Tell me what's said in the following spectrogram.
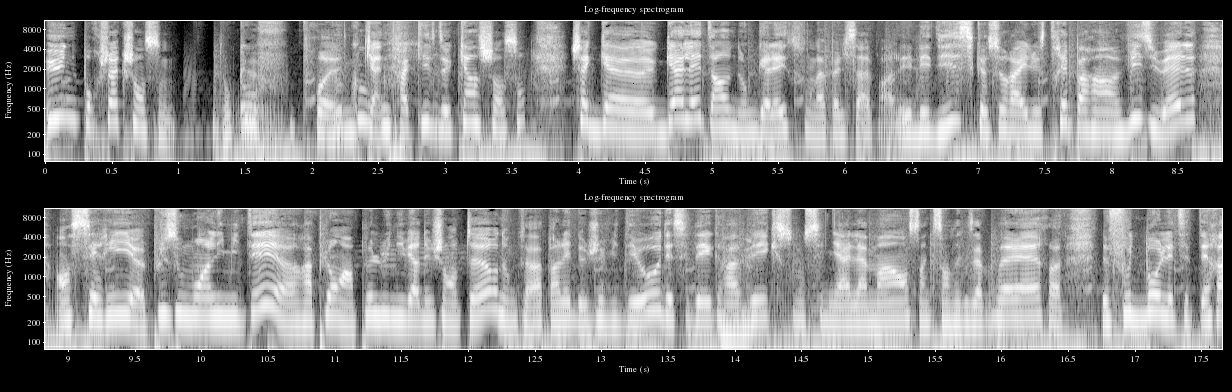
une pour chaque chanson. Donc euh, pour une, tracklist de 15 chansons. Chaque ga- galette, hein, donc galette, on appelle ça par les, les disques, sera illustrée par un visuel en série euh, plus ou moins limitée, euh, rappelant un peu l'univers du chanteur. Donc ça va parler de jeux vidéo, des CD gravés qui sont signés à la main en 500 exemplaires, euh, de football, etc.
